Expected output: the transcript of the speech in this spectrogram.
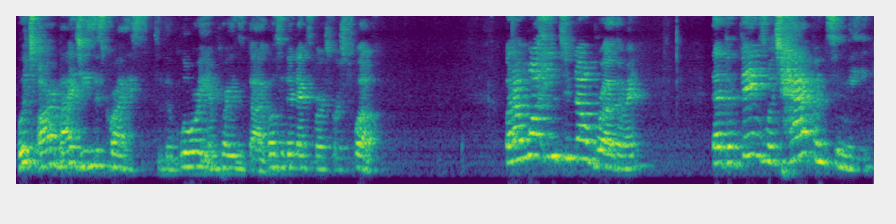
which are by Jesus Christ, to the glory and praise of God. Go to the next verse, verse 12. But I want you to know, brethren, that the things which happened to me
